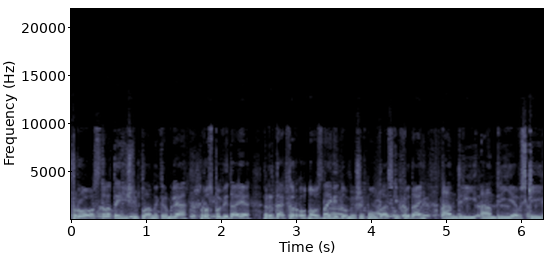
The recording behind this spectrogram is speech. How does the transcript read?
Про стратегічні плани Кремля розповідає редактор одного з найвідоміших молдавських видань Андрій Андрієвський.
